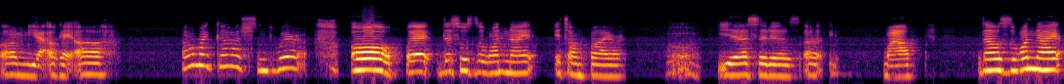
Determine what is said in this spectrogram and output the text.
Um, yeah, okay, uh. Oh my gosh, and where? Oh, wait, this was the one night it's on fire. yes, it is. Uh, wow. That was the one night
